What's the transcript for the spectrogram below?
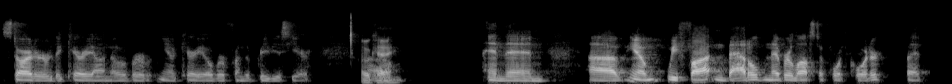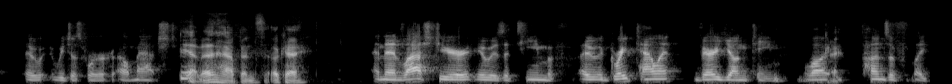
starter to carry on over, you know, carry over from the previous year. Okay. Um, and then uh, you know we fought and battled, never lost a fourth quarter, but it, we just were outmatched. Yeah, that happens. Okay. And then last year it was a team of a great talent, very young team, a lot, Okay. tons of like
